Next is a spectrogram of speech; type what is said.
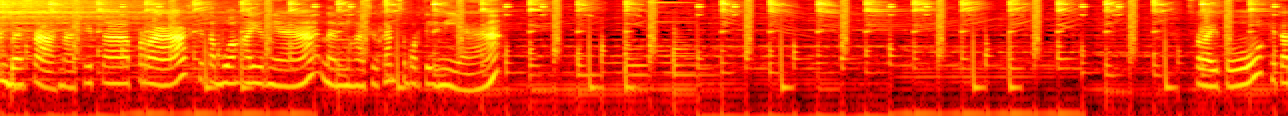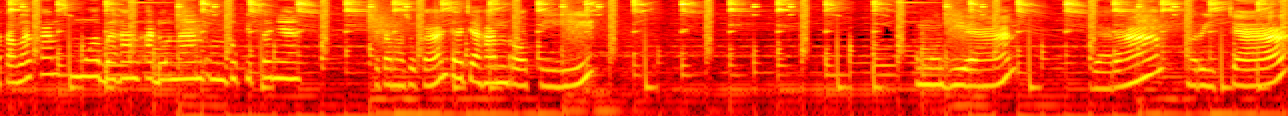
akan basah. Nah kita peras kita buang airnya dan menghasilkan seperti ini ya. Setelah itu kita tambahkan semua bahan adonan untuk pizzanya. Kita masukkan cacahan roti. Kemudian garam, merica,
